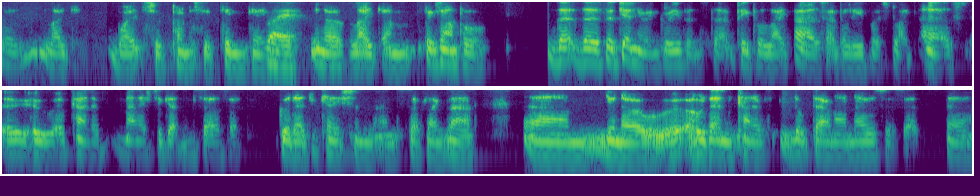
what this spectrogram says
uh, like white supremacy thinking. Right. You know, like, um, for example, there's a genuine grievance that people like us, I believe, was like us, who have kind of managed to get themselves a good education and stuff like that, um, you know, who then kind of look down our noses at uh,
